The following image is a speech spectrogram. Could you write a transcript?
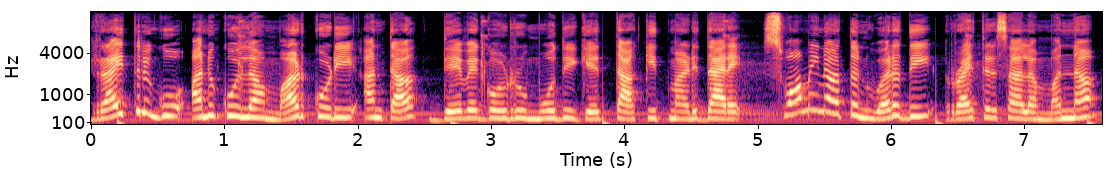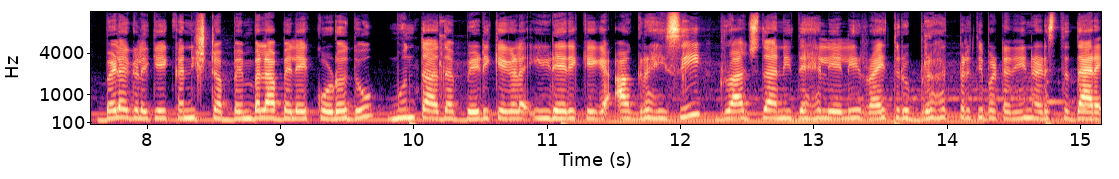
ರೈತರಿಗೂ ಅನುಕೂಲ ಮಾಡಿಕೊಡಿ ಅಂತ ದೇವೇಗೌಡರು ಮೋದಿಗೆ ತಾಕೀತ್ ಮಾಡಿದ್ದಾರೆ. ಸ್ವಾಮಿನಾಥನ್ ವರದಿ, ರೈತರ ಸಾಲ ಮನ್ನಾ, ಬೆಳೆಗಳಿಗೆ ಕನಿಷ್ಠ ಬೆಂಬಲ ಬೆಲೆ ಕೊಡೋದು ಮುಂತಾದ ಬೇಡಿಕೆಗಳ ಈಡೇರಿಕೆಗೆ ಆಗ್ರಹಿಸಿ ರಾಜಧಾನಿ ದೆಹಲಿಯಲ್ಲಿ ರೈತರು ಬೃಹತ್ ಪ್ರತಿಭಟನೆ ನಡೆಸುತ್ತಿದ್ದಾರೆ.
